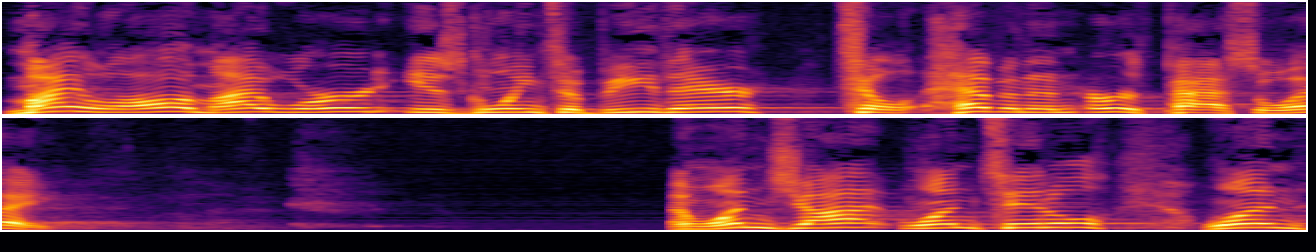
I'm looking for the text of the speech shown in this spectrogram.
My law, my word is going to be there till heaven and earth pass away. And one jot, one tittle, one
